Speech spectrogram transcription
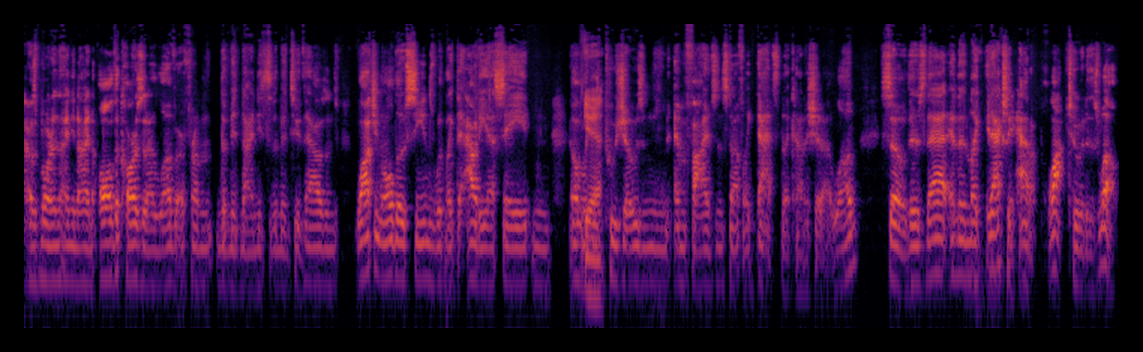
I was born in '99. All the cars that I love are from the mid '90s to the mid 2000s. Watching all those scenes with like the Audi S8 and all like, Yeah. Peugeots and M5s and stuff like that's the kind of shit I love. So there's that, and then like it actually had a plot to it as well.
